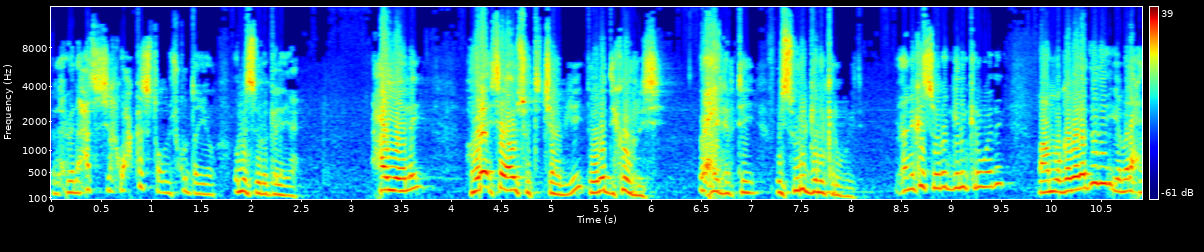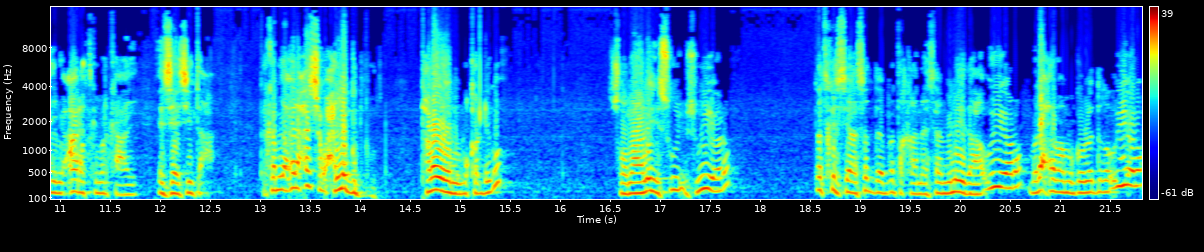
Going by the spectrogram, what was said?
madaxweyne xasan sheekh wax kasta uu isku dayo uma suuragelayaan maxaa yeelay hore isagaa u soo tijaabiyey dowladdii ka horreysay. Waxay rabtay way suuro gelin kar weyday waxayna ka suuro gelin kar weyday maamul goboleedyadii iyo madaxda mucaaradka markaa ee siyaasiyiinta ah. Marka madaxweyne xasan waxa la gudboon taladeenu dhulka dhigo soomaali isu isugu yeedho dadka siyaasadda mataqaanaa saamileyda ah u yeedho madaxda maamul goboleedyada u yeedho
